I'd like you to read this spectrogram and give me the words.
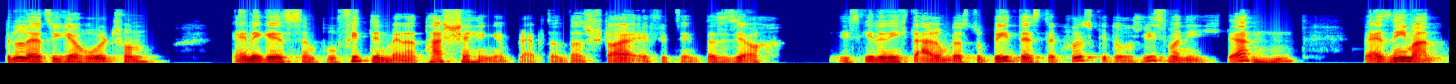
bisschen sich erholt, schon einiges an Profit in meiner Tasche hängen bleibt und das steuereffizient. Das ist ja auch, es geht ja nicht darum, dass du betest, der Kurs geht hoch, das wissen wir nicht. Ja? Mhm. Weiß niemand.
